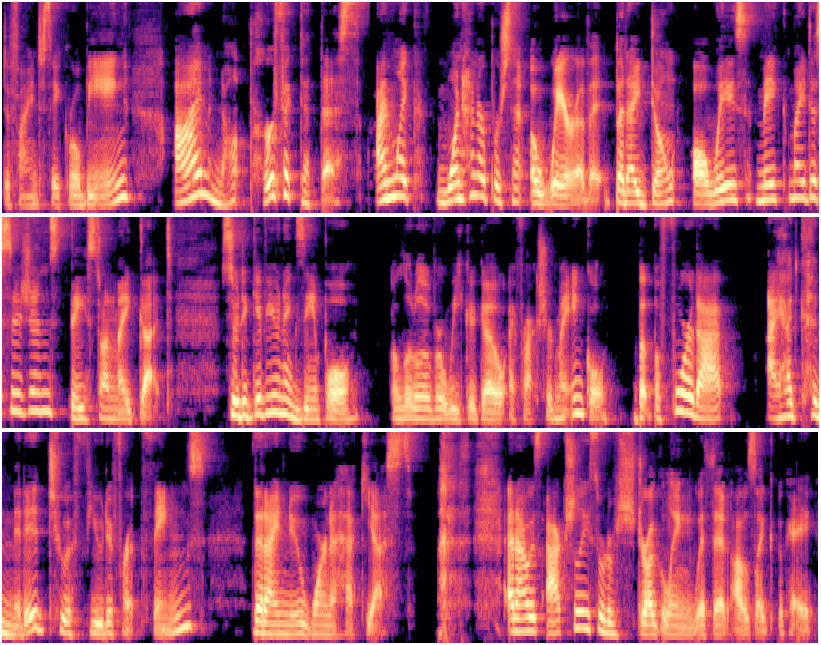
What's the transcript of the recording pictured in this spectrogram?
defined sacral being, I'm not perfect at this. I'm like 100% aware of it, but I don't always make my decisions based on my gut. So to give you an example, a little over a week ago, I fractured my ankle. But before that, I had committed to a few different things that I knew weren't a heck yes. and I was actually sort of struggling with it. I was like, okay,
